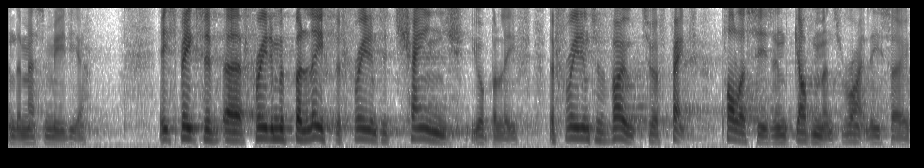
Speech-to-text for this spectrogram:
and the mass media. It speaks of uh, freedom of belief, the freedom to change your belief, the freedom to vote, to affect policies and governments, rightly so.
